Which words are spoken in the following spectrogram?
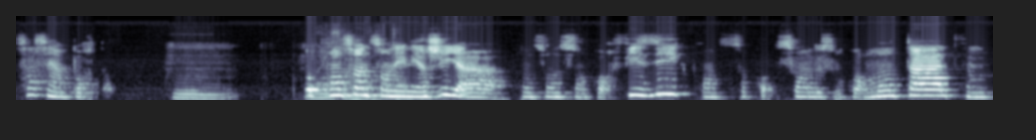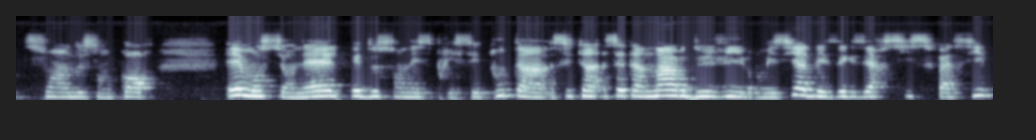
Ça c'est important. Mm. Pour prendre soin de son énergie, il y a prendre soin de son corps physique, prendre so- soin de son corps mental, prendre soin de son corps émotionnel et de son esprit. C'est tout un, c'est un, c'est un art de vivre. Mais s'il y a des exercices faciles,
